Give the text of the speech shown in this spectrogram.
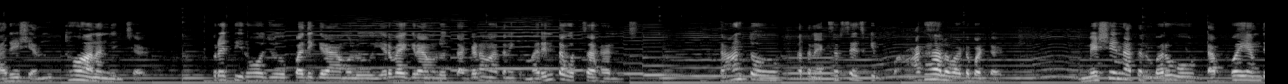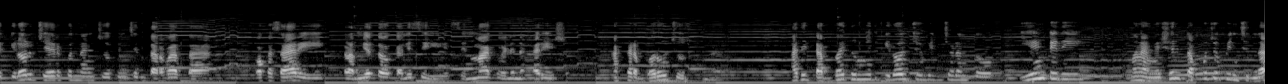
హరీష్ ఎంతో ఆనందించాడు. ప్రతిరోజు పది గ్రాములు ఇరవై గ్రాములు తగ్గడం అతనికి మరింత ఉత్సాహాన్ని దాంతో అతను ఎక్సర్సైజ్కి బాగా అలవాటు పడ్డాడు. మెషిన్ అతని బరువు డెబ్బై ఎనిమిది కిలోలు చేరుకుందని చూపించిన తర్వాత ఒకసారి రమ్యతో కలిసి సినిమాకి వెళ్ళిన హరీష్ అక్కడ బరువు చూసుకున్నాడు అది డెబ్బై తొమ్మిది కిలోలు చూపించడంతో ఏంటిది? మన మెషిన్ తప్పు చూపించిందా?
